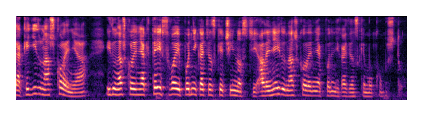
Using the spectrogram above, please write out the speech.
tak keď idú na školenia, idú na školenia k tej svojej podnikateľskej činnosti, ale nejdu na školenia k podnikateľskému kumštu.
